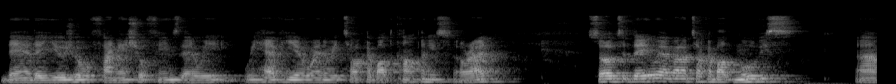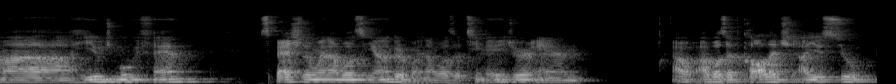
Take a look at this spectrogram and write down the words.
than the usual financial things that we, we have here when we talk about companies, all right? So today we are gonna talk about movies. I'm a huge movie fan, especially when I was younger, when I was a teenager and I, I was at college. I used to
